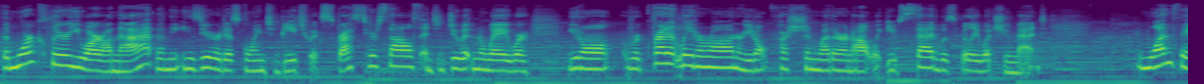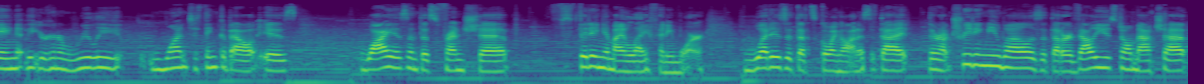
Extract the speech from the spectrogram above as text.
The more clear you are on that, then the easier it is going to be to express yourself and to do it in a way where you don't regret it later on or you don't question whether or not what you said was really what you meant. One thing that you're going to really want to think about is why isn't this friendship fitting in my life anymore? What is it that's going on? Is it that they're not treating me well? Is it that our values don't match up?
